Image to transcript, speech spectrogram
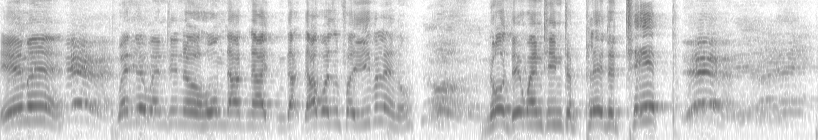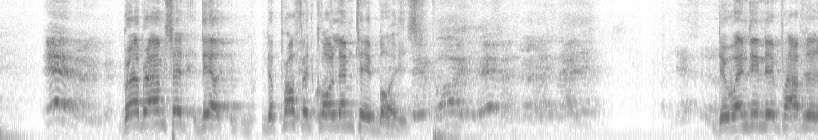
Amen. When they went in her home that night, that, that wasn't for evil, you know. No. they went in to play the tape. Brother Branham said the prophet called them tape boys. They went in there perhaps with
